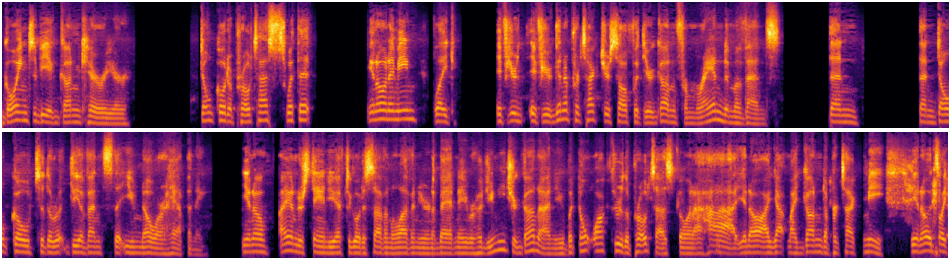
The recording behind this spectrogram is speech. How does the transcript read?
going to be a gun carrier, don't go to protests with it. You know what I mean? Like if you're if you're going to protect yourself with your gun from random events, then then don't go to the the events that you know are happening. You know, I understand you have to go to 7-Eleven, you're in a bad neighborhood, you need your gun on you, but don't walk through the protest going, "Aha, you know, I got my gun to protect me." You know, it's like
